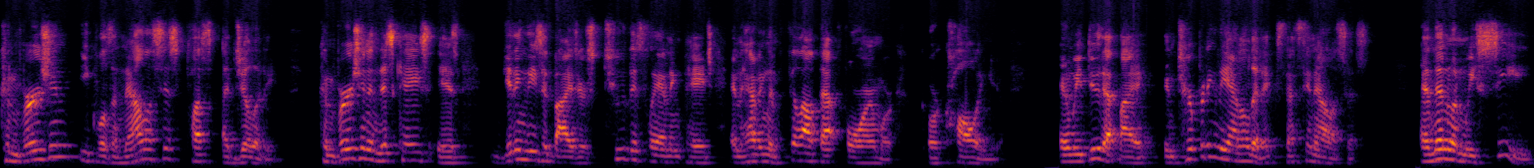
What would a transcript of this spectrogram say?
Conversion equals analysis plus agility. Conversion in this case is getting these advisors to this landing page and having them fill out that form or, or calling you. And we do that by interpreting the analytics, that's the analysis. And then when we see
